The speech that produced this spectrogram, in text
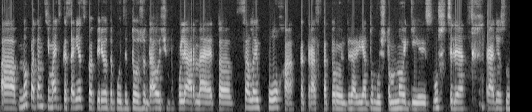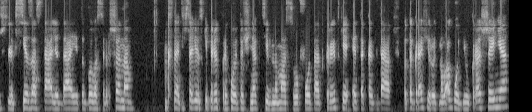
А, но потом тематика советского периода будет тоже, да, очень популярна. Это целая эпоха, как раз, которую, да, я думаю, что многие слушатели, радиослушатели все застали, да, и это было совершенно кстати, в советский период приходит очень активно массово фото открытки. Это когда фотографируют новогодние украшения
